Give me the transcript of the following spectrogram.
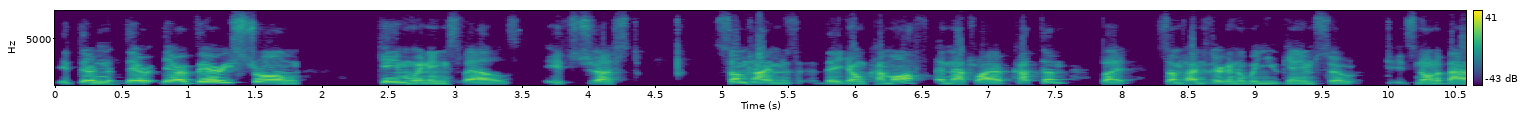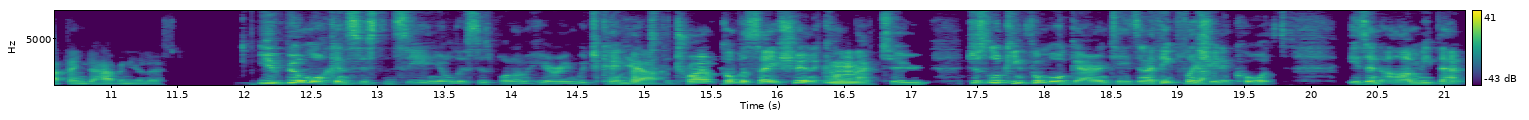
if they're mm. they're they are very strong game-winning spells. It's just sometimes they don't come off, and that's why I've cut them. But sometimes they're going to win you games, so it's not a bad thing to have in your list. You've built more consistency in your list, is what I'm hearing, which came yeah. back to the trial conversation. It came mm. back to just looking for more guarantees, and I think Flesh Eater. Courts is an army that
